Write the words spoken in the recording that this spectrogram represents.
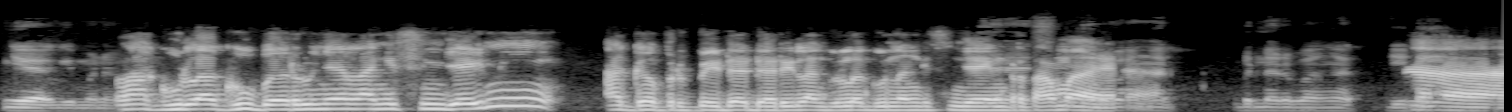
Ya gimana? lagu-lagu barunya Langit Senja ini agak berbeda dari lagu-lagu Langit Senja yang Yes, pertama bener ya. Banget, bener banget. Jadi Nah,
